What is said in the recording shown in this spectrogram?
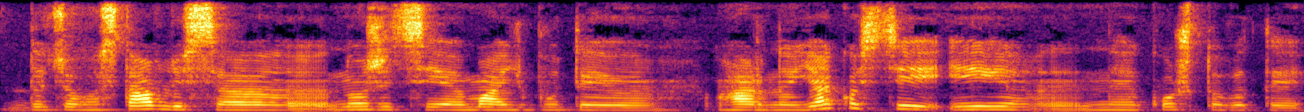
до цього ставлюся. Ножиці мають бути гарної якості і е, не коштувати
